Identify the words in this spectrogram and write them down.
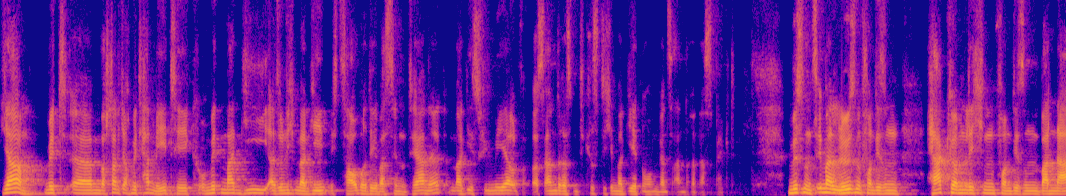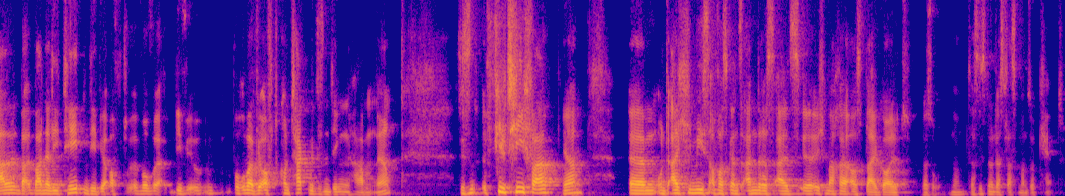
ja, mit ähm, wahrscheinlich auch mit Hermetik und mit Magie, also nicht Magie, ich zaubere dir was hin und her, ne? Magie ist viel mehr und was anderes und die christliche Magie hat noch einen ganz anderen Aspekt müssen uns immer lösen von diesen herkömmlichen, von diesen banalen Banalitäten, die wir oft, wo wir, die wir, worüber wir oft Kontakt mit diesen Dingen haben. Ja. Sie sind viel tiefer, ja. Ähm, und Alchemie ist auch was ganz anderes als äh, ich mache aus Blei Gold oder so. Ne? Das ist nur das, was man so kennt.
